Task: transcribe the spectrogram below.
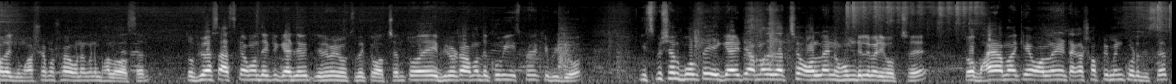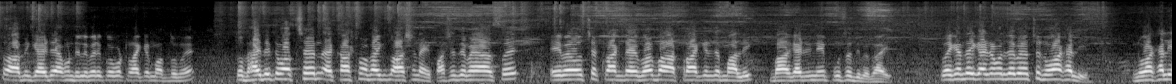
অনেক ভালো তো আজকে আমাদের গাড়ি ডেলিভারি হচ্ছে তো এই ভিডিওটা আমাদের খুবই ভিডিও স্পেশাল বলতে এই গাড়িটি আমাদের যাচ্ছে অনলাইন হোম ডেলিভারি হচ্ছে। তো ভাই আমাকে অনলাইনে টাকা সব পেমেন্ট করে দিচ্ছে। তো আমি গাড়িটা এখন ডেলিভারি করব ট্রাকের মাধ্যমে। তো ভাই, দেখতে পাচ্ছেন কাস্টমার ভাই কিন্তু আসে নাই। পাশে যে ভাই আছে, এই ভাই হচ্ছে ট্রাক ড্রাইভার বা ট্রাকের যে মালিক বা গাড়ি নিয়ে পৌঁছে দিবে ভাই। তো এখান থেকে গাড়িটা আমাদের হচ্ছে নোয়াখালী। নোয়াখালী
